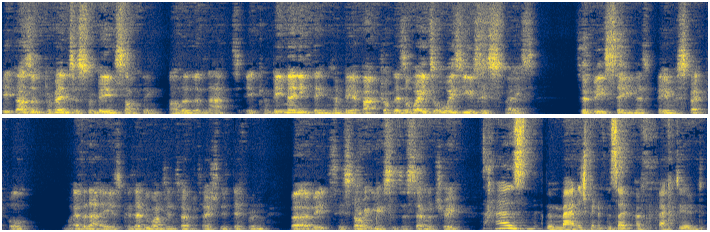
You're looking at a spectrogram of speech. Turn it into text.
it doesn't prevent us from being something other than that. It can be many things and be a backdrop. There's a way to always use this space to be seen as being respectful, whatever that is, because everyone's interpretation is different, but of its historic use as a cemetery. Has the management of the site affected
